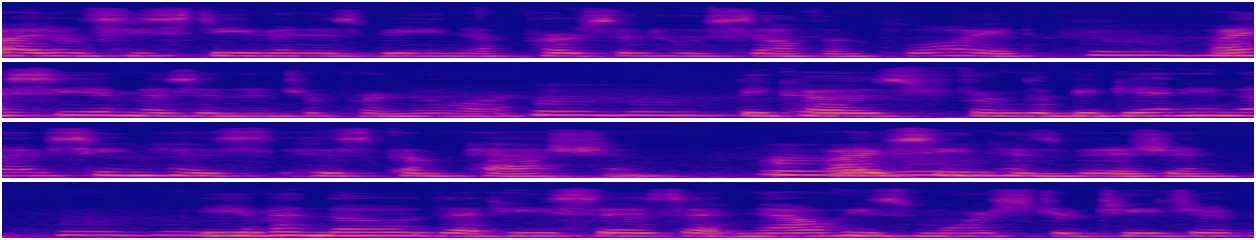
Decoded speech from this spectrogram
I don't see Steven as being a person who's self-employed. I see him as an entrepreneur mm-hmm. because from the beginning I've seen his his compassion. I've seen his vision. mm-hmm. Even though that he says that now he's more strategic,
